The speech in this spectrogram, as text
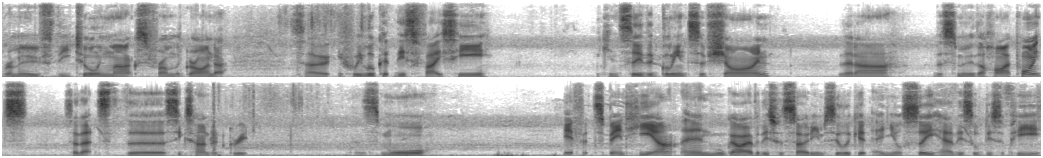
remove the tooling marks from the grinder. So if we look at this face here, you can see the glints of shine that are the smoother high points. So that's the 600 grit. There's more effort spent here and we'll go over this with sodium silicate and you'll see how this will disappear.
